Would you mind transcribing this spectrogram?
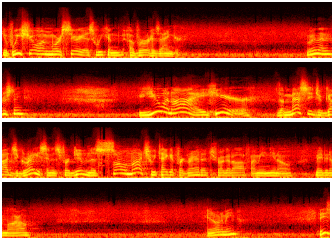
if we show him more serious, we can aver his anger. Isn't that interesting? You and I hear the message of God's grace and His forgiveness so much we take it for granted, shrug it off. I mean, you know, maybe tomorrow. You know what I mean? These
